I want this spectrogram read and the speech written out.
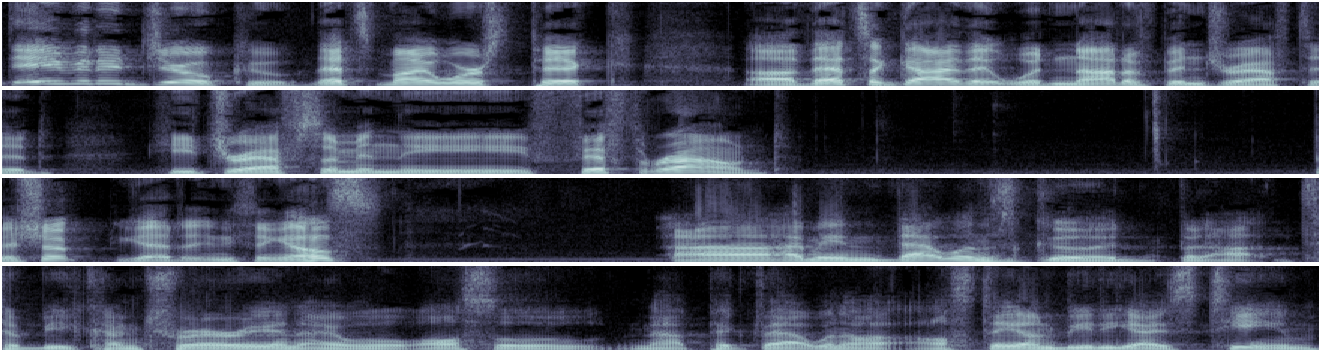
David Njoku. That's my worst pick. Uh, that's a guy that would not have been drafted. He drafts him in the fifth round. Bishop, you got anything else? Uh, I mean, that one's good, but uh, to be contrarian, I will also not pick that one. I'll, I'll stay on BDI's team,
